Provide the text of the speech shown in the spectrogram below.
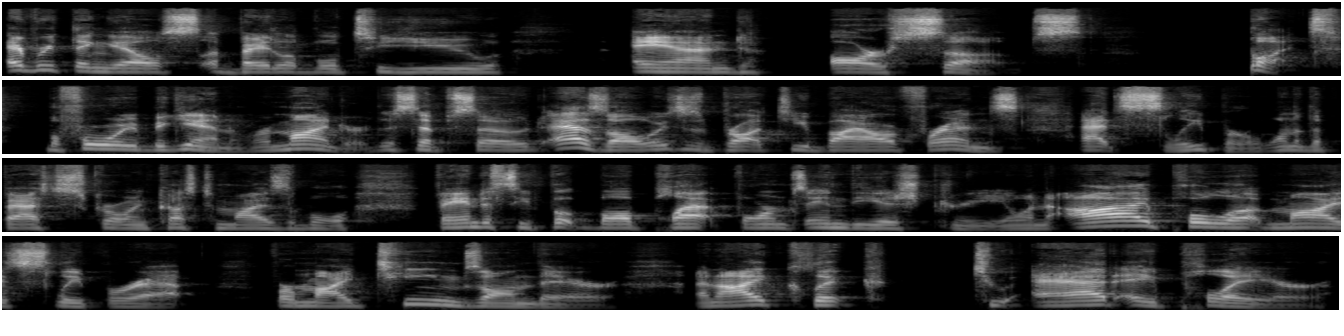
everything else available to you and our subs. But before we begin, reminder this episode, as always, is brought to you by our friends at Sleeper, one of the fastest growing customizable fantasy football platforms in the industry. And when I pull up my Sleeper app for my teams on there and I click to add a player,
